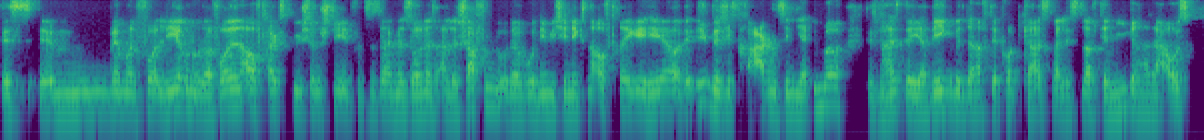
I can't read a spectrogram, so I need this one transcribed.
dass, ähm, wenn man vor leeren oder vollen Auftragsbüchern steht, sozusagen, wir sollen das alles schaffen oder wo nehme ich die nächsten Aufträge her oder irgendwelche Fragen sind ja immer, das heißt der ja Wegebedarf der Podcast, weil es läuft ja nie geradeaus.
